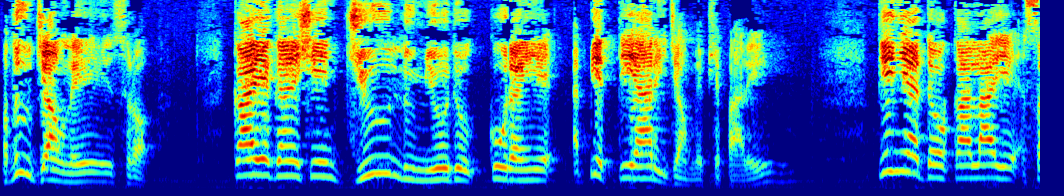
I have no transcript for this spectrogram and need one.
ဘု து ကြောင့်လဲဆိုတော့ကာယကံရှင်ဂျူးလူမျိုးတို့ကိုယ်တိုင်ရဲ့အပြစ်တရားတွေကြောင့်ပဲဖြစ်ပါတယ်ပြည့်ညတ်တော်ကာလရဲ့အစ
